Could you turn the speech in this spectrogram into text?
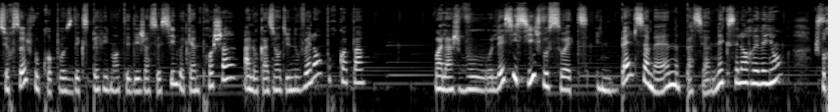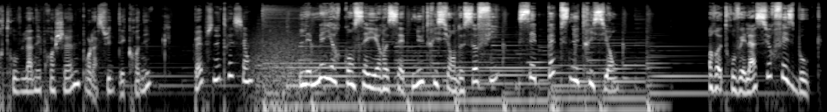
Sur ce, je vous propose d'expérimenter déjà ceci le week-end prochain, à l'occasion du Nouvel An, pourquoi pas? Voilà, je vous laisse ici, je vous souhaite une belle semaine, passez un excellent réveillon. Je vous retrouve l'année prochaine pour la suite des chroniques PEPS Nutrition. Les meilleurs conseils et recettes nutrition de Sophie, c'est PEPS Nutrition. Retrouvez-la sur Facebook.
